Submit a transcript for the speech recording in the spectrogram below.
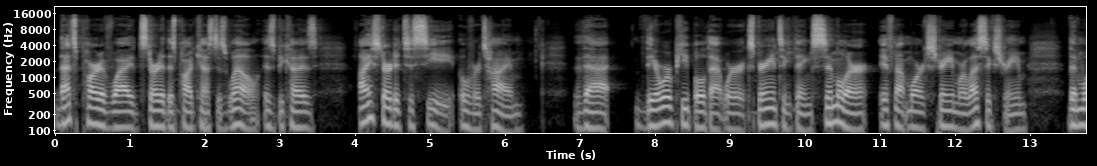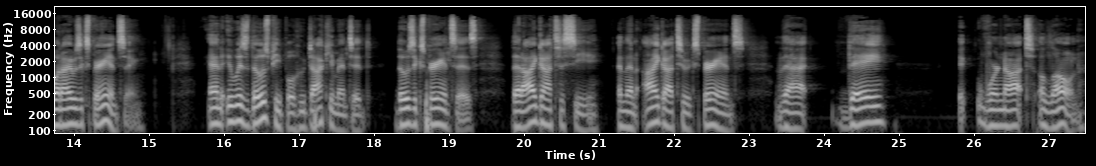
That's part of why I started this podcast as well, is because I started to see over time that there were people that were experiencing things similar, if not more extreme or less extreme, than what I was experiencing. And it was those people who documented those experiences that I got to see and then I got to experience that they eh, we're not alone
